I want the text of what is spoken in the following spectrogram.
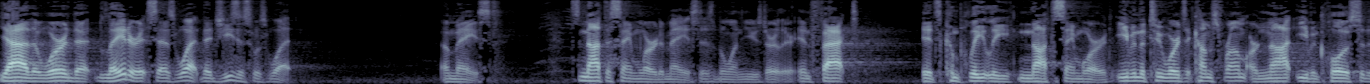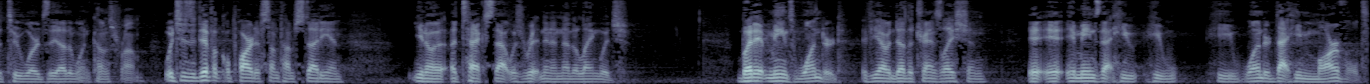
Yeah, the word that later it says what? That Jesus was what? Amazed. It's not the same word, amazed, as the one used earlier. In fact, it's completely not the same word. Even the two words it comes from are not even close to the two words the other one comes from, which is a difficult part of sometimes studying, you know, a text that was written in another language. But it means wondered. If you have another translation, it, it, it means that he, he, he wondered, that he marveled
